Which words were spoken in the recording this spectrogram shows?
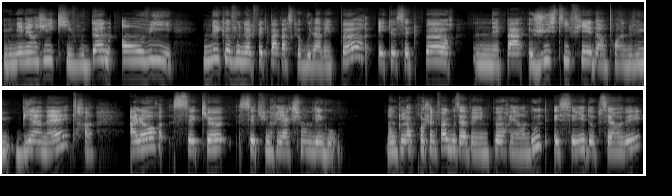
une énergie qui vous donne envie, mais que vous ne le faites pas parce que vous avez peur et que cette peur n'est pas justifiée d'un point de vue bien-être, alors c'est que c'est une réaction de l'ego. Donc la prochaine fois que vous avez une peur et un doute, essayez d'observer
